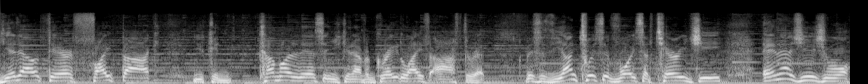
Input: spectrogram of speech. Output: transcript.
get out there, fight back. You can come out of this and you can have a great life after it. This is the untwisted voice of Terry G. And as usual,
